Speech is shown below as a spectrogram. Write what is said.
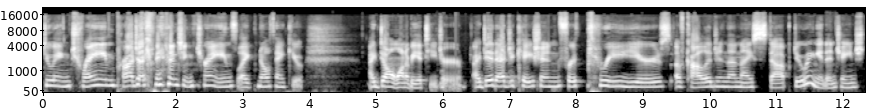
doing train project managing trains, like, no, thank you. I don't want to be a teacher. I did education for three years of college and then I stopped doing it and changed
